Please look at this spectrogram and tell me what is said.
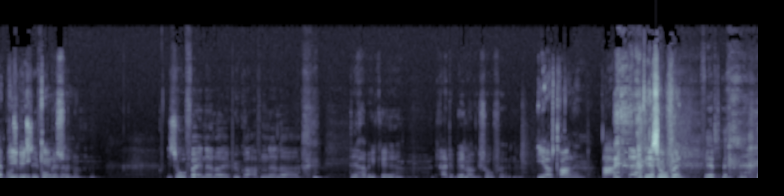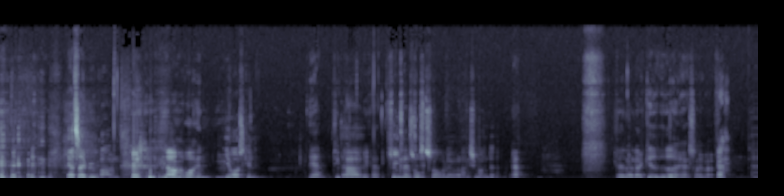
Der bliver vi ikke... Øh, I sofaen eller i biografen? Eller? det har vi ikke... Øh, ja, det bliver nok i sofaen. Ja. I Australien? Nej, det bliver sofaen. Fedt. jeg tager i biografen. Nå, hvorhen? I Roskilde. Ja, de bare... Ja, Kinos Olsov laver arrangement der. Ja. Det er der givet videre, ja, så i hvert fald. Ja,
